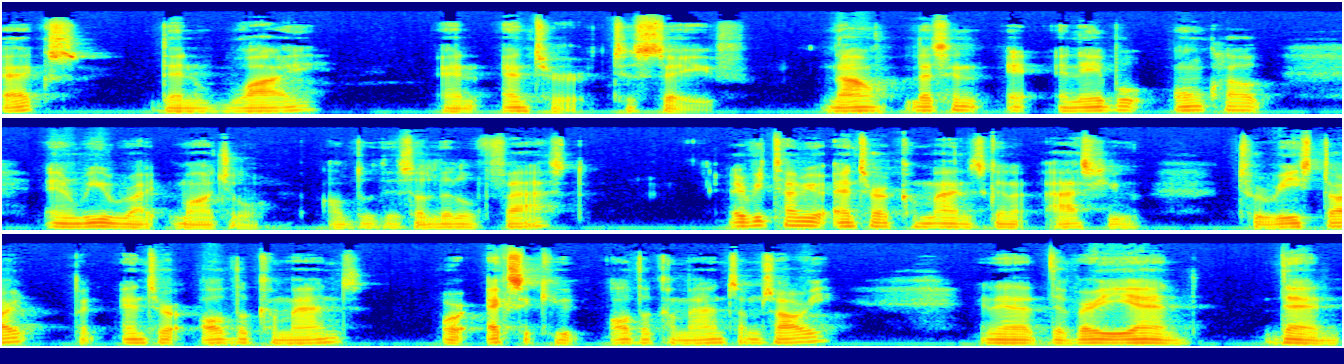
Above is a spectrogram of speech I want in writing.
X, then Y, and enter to save. Now let's en enable ownCloud and rewrite module. I'll do this a little fast. Every time you enter a command, it's going to ask you to restart, but enter all the commands or execute all the commands, I'm sorry. And at the very end, then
